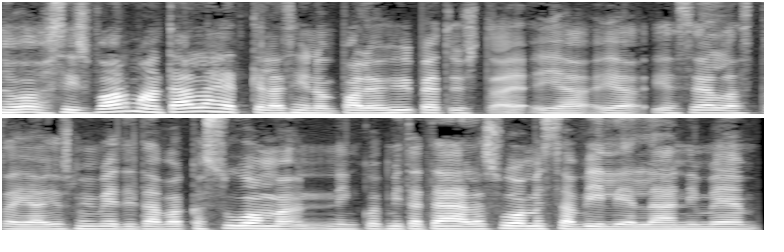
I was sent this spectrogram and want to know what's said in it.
No siis varmaan tällä hetkellä siinä on paljon hypetystä ja, ja, ja sellaista. Ja jos me mietitään vaikka Suoma, niin kuin, mitä täällä Suomessa viljellään, niin meidän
